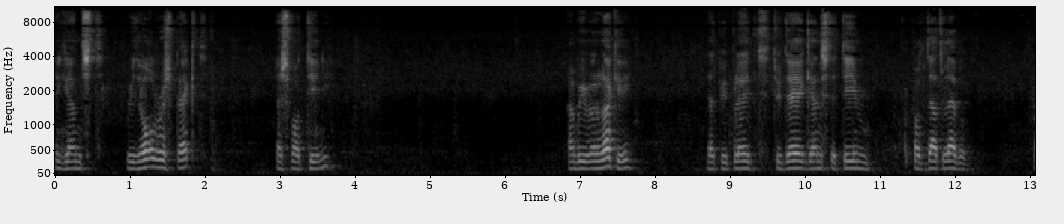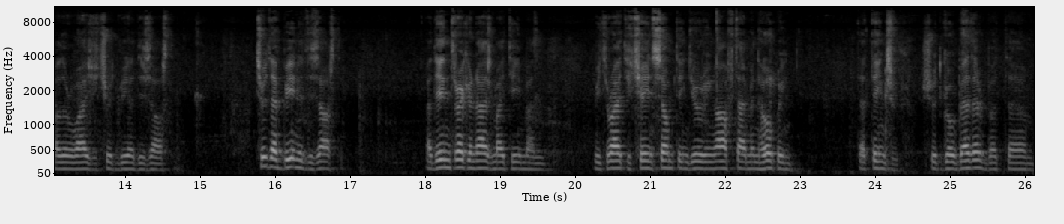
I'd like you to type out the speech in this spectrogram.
against, with all respect, Eswatini. And we were lucky that we played today against a team of that level. Otherwise, it should be a disaster. It should have been a disaster. I didn't recognize my team, and we tried to change something during halftime and hoping that things should go better. But um,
